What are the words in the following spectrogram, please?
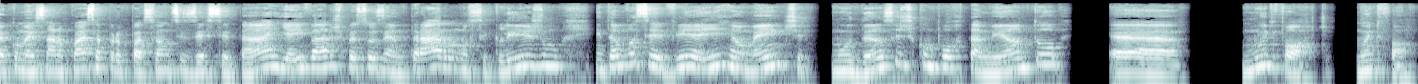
eh, começaram com essa preocupação de se exercitar, e aí várias pessoas entraram no ciclismo. Então você vê aí realmente mudanças de comportamento é, muito forte, muito forte.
